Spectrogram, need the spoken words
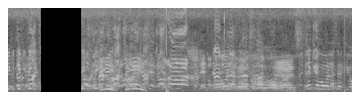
Chiqui, chiqui, chiqui. Chiqui, chiqui. Bola, Sergio. Yes. Lente bola, Sergio.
